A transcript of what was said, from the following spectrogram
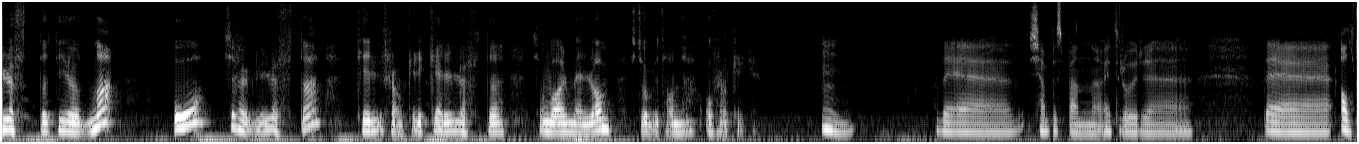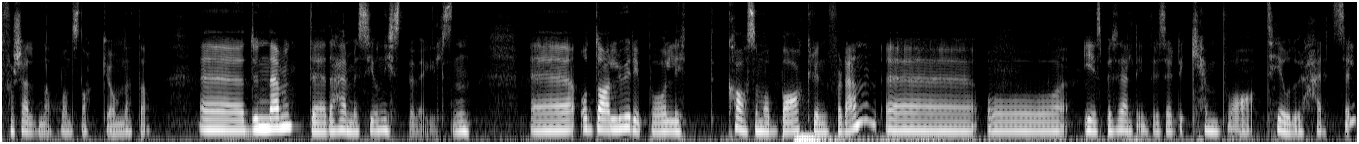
løftet til jødene og selvfølgelig løftet til Frankrike, eller løftet som var mellom Storbritannia og Frankrike. Mm. Det er kjempespennende, og jeg tror eh, det er altfor sjelden at man snakker om dette. Eh, du nevnte det her med sionistbevegelsen. Eh, og da lurer jeg på litt hva som var bakgrunnen for den. Og jeg er spesielt interessert i hvem var Theodor Herzl,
